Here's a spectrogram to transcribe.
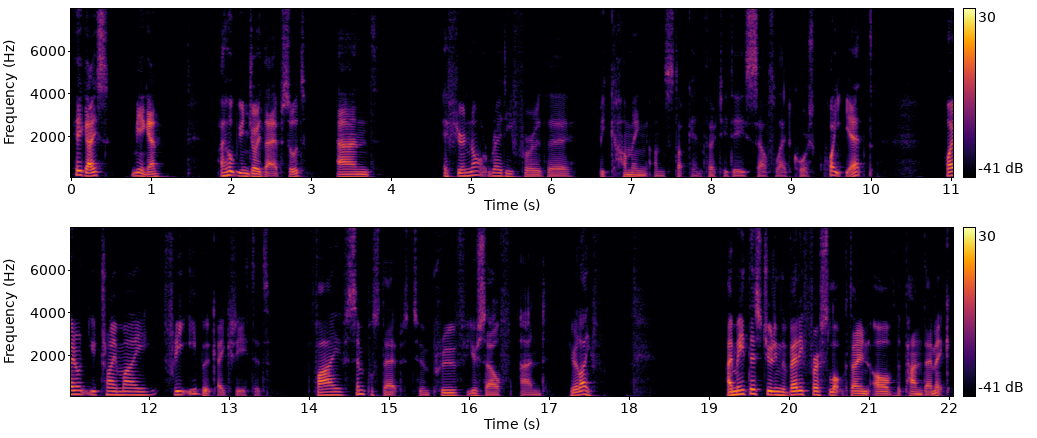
Hey guys, me again. I hope you enjoyed that episode. And if you're not ready for the Becoming Unstuck in 30 Days self led course quite yet, why don't you try my free ebook I created? Five simple steps to improve yourself and your life. I made this during the very first lockdown of the pandemic.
